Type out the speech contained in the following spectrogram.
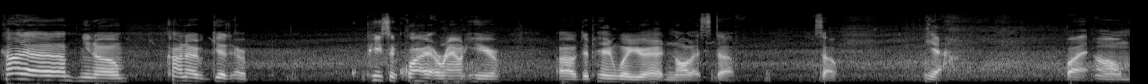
kind of, you know, kind of get a peace and quiet around here, uh, depending where you're at and all that stuff. So, yeah. But, um,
